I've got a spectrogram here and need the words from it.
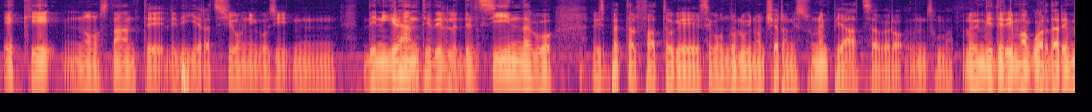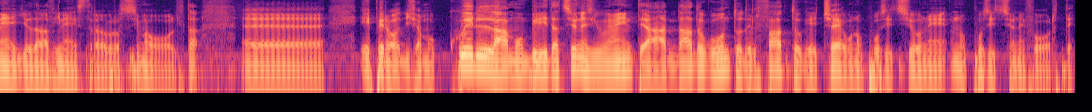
e che nonostante le dichiarazioni così mh, denigranti del, del sindaco rispetto al fatto che secondo lui non c'era nessuno in piazza, però insomma, lo inviteremo a guardare meglio dalla finestra la prossima volta. Eh, e però diciamo, quella mobilitazione sicuramente ha dato conto del fatto che c'è un'opposizione, un'opposizione forte.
